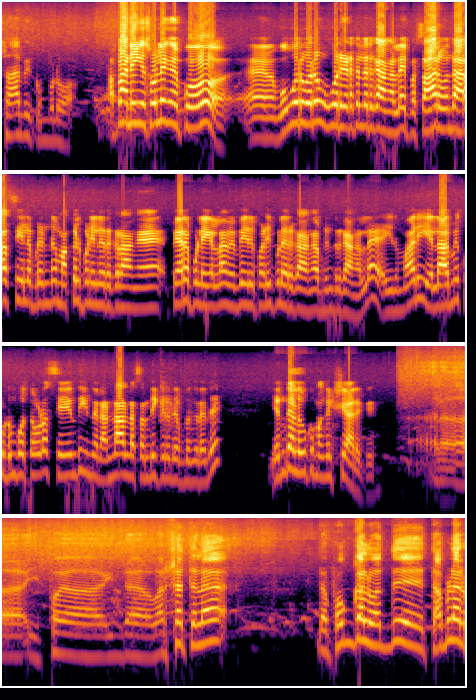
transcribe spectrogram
சாமி கும்பிடுவோம். அப்பா நீங்க சொல்லுங்க இப்போ ஒவ்வொருவரும் ஒவ்வொரு இடத்துல இருக்காங்கல்ல? இப்ப சார் வந்து அரசியல் அப்படின்ட்டு மக்கள் பணியில இருக்கிறாங்க பேரப்பிள்ளைகள் எல்லாம் வெவ்வேறு படிப்புல இருக்காங்க அப்படின்னு இருக்காங்கல்ல? இது மாதிரி எல்லாருமே குடும்பத்தோட சேர்ந்து இந்த நன்னாள்ல சந்திக்கிறது அப்படிங்கிறது எந்த அளவுக்கு மகிழ்ச்சியா இருக்கு? இப்போ இந்த வருஷத்தில் இந்த பொங்கல் வந்து தமிழர்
